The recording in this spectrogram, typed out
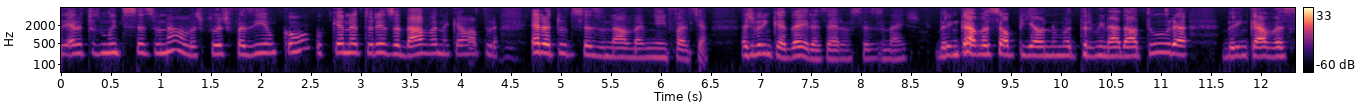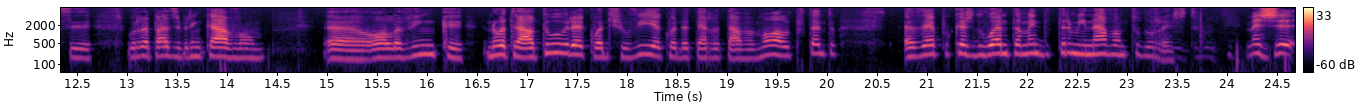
era tudo muito sazonal, as pessoas faziam com o que a natureza dava naquela altura. Era tudo sazonal na minha infância. As brincadeiras eram sazonais. Brincava-se ao peão numa determinada altura, brincava-se, os rapazes brincavam uh, ao lavinque noutra altura, quando chovia, quando a terra estava mole, portanto, as épocas do ano também determinavam tudo o resto. Mas uh,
